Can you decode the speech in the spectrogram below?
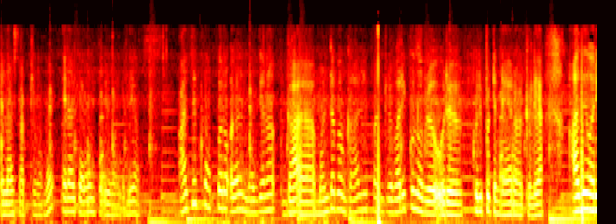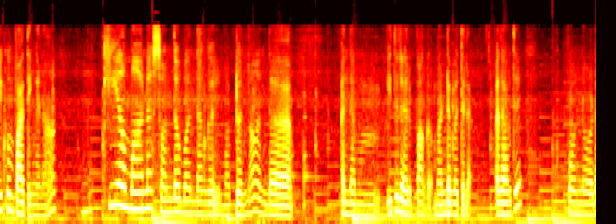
எல்லாம் சாப்பிட்டுருவாங்க எல்லாரும் கிளம்பி போயிடுவாங்க இல்லையா? அதுக்கப்புறம் அதாவது மத்தியானம் கா- மண்டபம் காலி பண்ற வரைக்கும் ஒரு ஒரு குறிப்பிட்ட நேரம் இருக்கு இல்லையா? அது வரைக்கும் பாத்தீங்கன்னா முக்கியமான சொந்த பந்தங்கள் மட்டும்தான் அந்த அந்த இதுல இருப்பாங்க மண்டபத்துல. அதாவது பொண்ணோட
